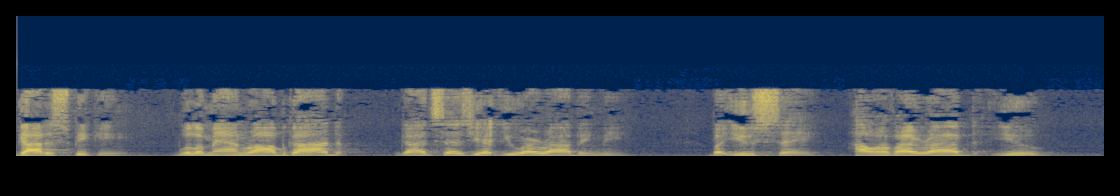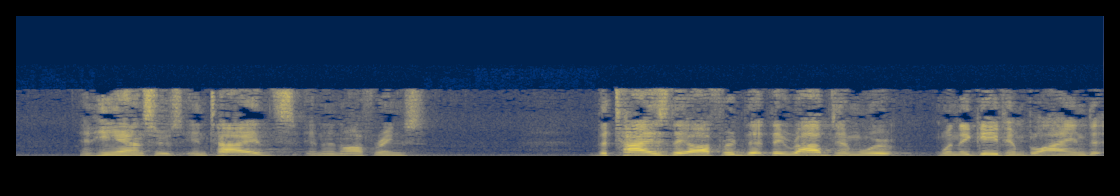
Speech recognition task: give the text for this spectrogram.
God is speaking. Will a man rob God? God says, Yet you are robbing me. But you say, How have I robbed you? And he answers, In tithes and in offerings. The tithes they offered that they robbed him were when they gave him blind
